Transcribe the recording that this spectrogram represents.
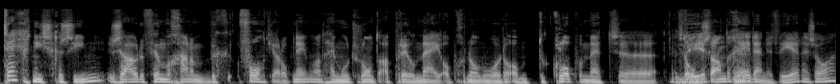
Technisch gezien zou de film, we gaan hem volgend jaar opnemen... want hij moet rond april, mei opgenomen worden... om te kloppen met eh, de weer, omstandigheden ja. en het weer en zo.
